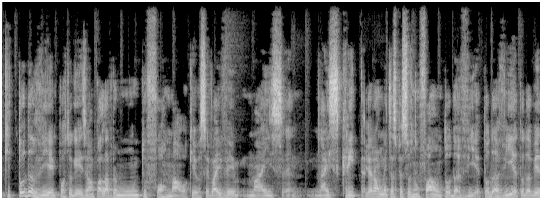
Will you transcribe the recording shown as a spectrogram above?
que todavia em português é uma palavra muito formal, que você vai ver mais é, na escrita. Geralmente as pessoas não falam todavia, todavia, todavia.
